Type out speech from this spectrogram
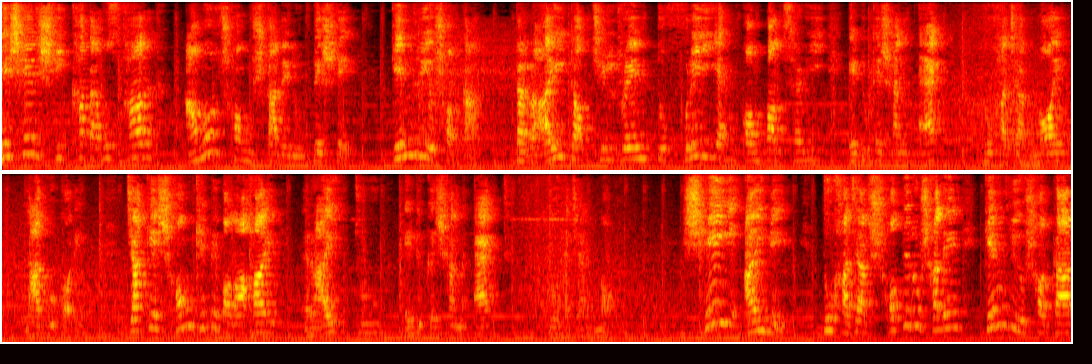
দেশের শিক্ষা ব্যবস্থার আমূল সংস্কারের উদ্দেশ্যে কেন্দ্রীয় সরকার the right of children to free and compulsory education act দু লাগু করে, যাকে সংক্ষেপে বলা হয় রাইট টু এডুকেশন অ্যাক্ট দু হাজার নয়। সেই আইনে দু হাজার সতেরো সালে কেন্দ্রীয় সরকার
